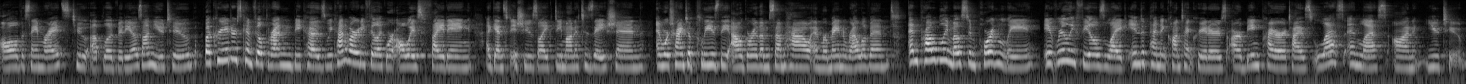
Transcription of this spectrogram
all the same rights to upload videos on YouTube. But creators can feel threatened because we kind of already feel like we're always fighting against issues like demonetization and we're trying to please the algorithm somehow and remain relevant. And probably most importantly, it really feels like independent content creators are being prioritized less and less on YouTube.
